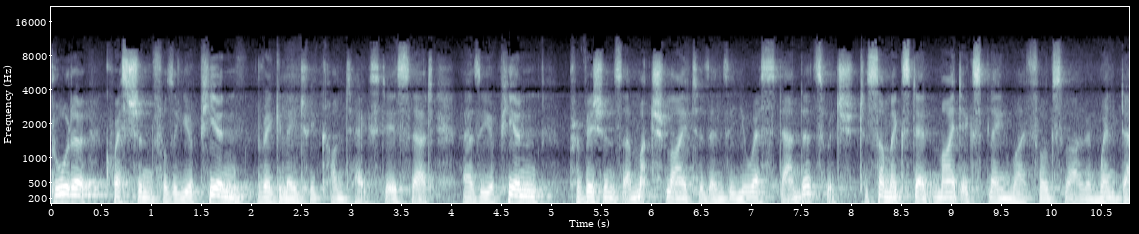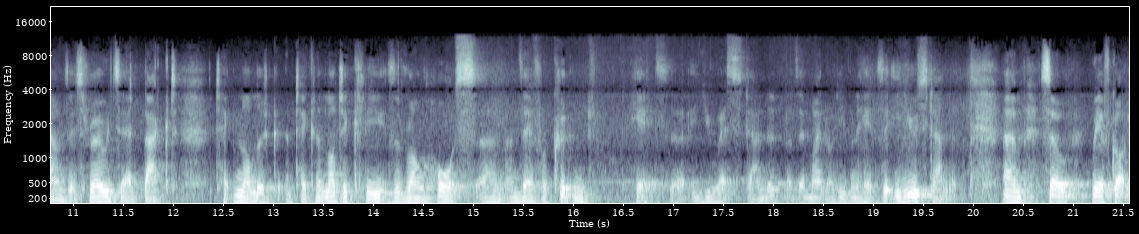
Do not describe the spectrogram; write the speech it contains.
broader question for the European regulatory context is that uh, the European provisions are much lighter than the US standards, which to some extent might explain why Volkswagen went down this road. They had backed technolog- technologically the wrong horse um, and therefore couldn't hit the US standard, but they might not even hit the EU standard. Um, so we have got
